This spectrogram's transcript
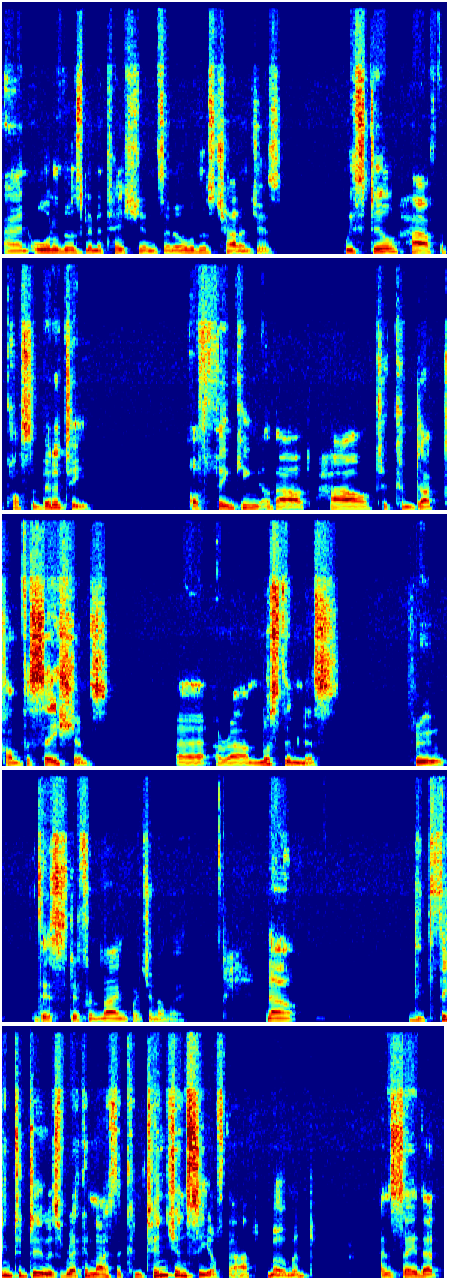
and all of those limitations and all of those challenges, we still have the possibility of thinking about how to conduct conversations uh, around Muslimness through this different language in a way. Now, the thing to do is recognize the contingency of that moment and say that,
